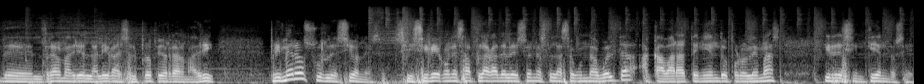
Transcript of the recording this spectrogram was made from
del Real Madrid en la liga es el propio Real Madrid. Primero, sus lesiones. Si sigue con esa plaga de lesiones en la segunda vuelta, acabará teniendo problemas y resintiéndose.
